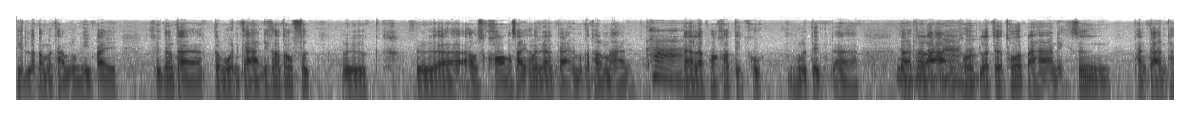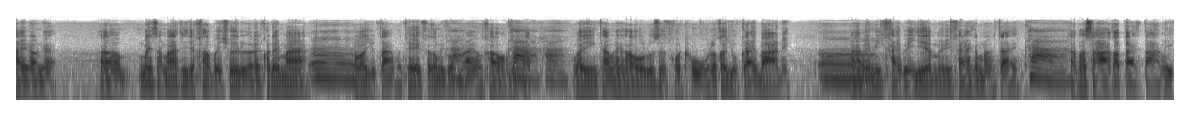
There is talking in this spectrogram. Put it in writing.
ผิดแล้วก็มาทำตรงนี้ไป คือตั้งแต่กระบวนการที่เขาต้องฝึกหรือหรือเอ่อเอาของใส่เข้าไปในร่างกายมันก็ทรมานค่ะนะแล้วพอเขาติดคุก หรือติดเอ่อโดนโทษตารางประหารโทษเนอะแล้วเจอโทษประหารอีก ซึ่งทางการไทยเราเนี่ยเอ่อไม่สามารถที่จะเข้าไปช่วยเหลืออะไรเขาได้มากอืมเพราะว่าอยู่ต่างประเทศเขาก็มีกฎหมายของเขานะครับค่ะก็ยิ่งทำให้เขารู้สึกหดหู่แล้วก็อยู่ไกลบ้านอีกอืมนะไม่มีใครไปเยี่ยมไม่มีใครให้กำลังใจค่ะครับภาษาก็แตกต่างอีก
